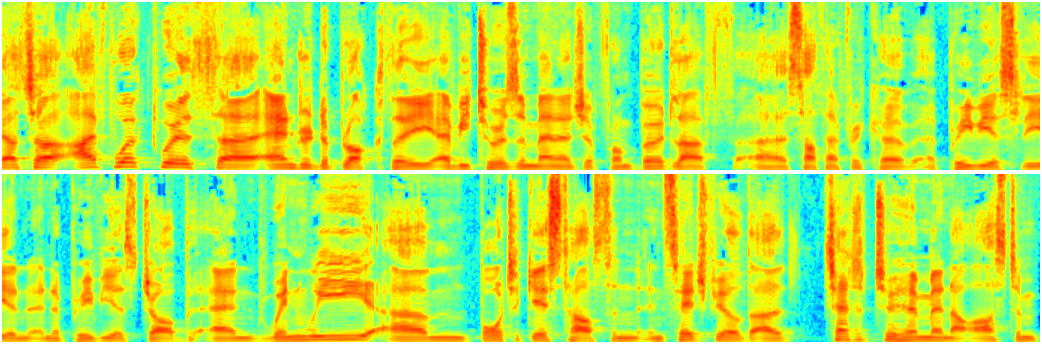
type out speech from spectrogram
Yeah, so I've worked with uh, Andrew de Blocq, the avitourism manager from BirdLife uh, South Africa, uh, previously in, in, a previous job. And when we um, bought a guest house in, in Sedgefield, I chatted to him and I asked him,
